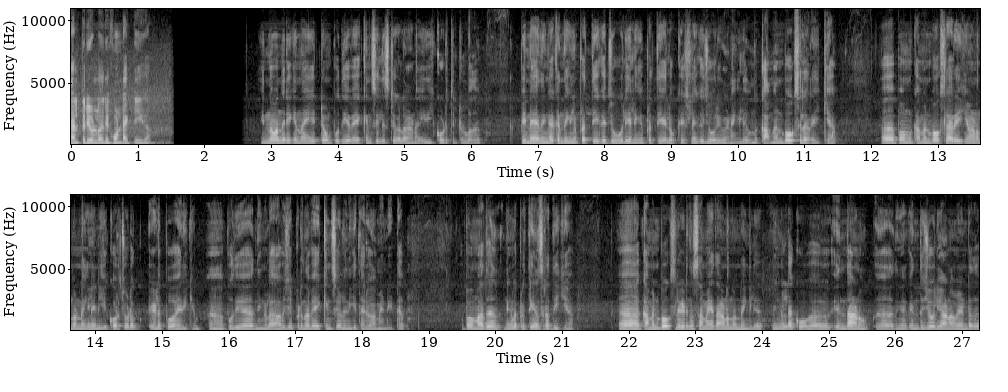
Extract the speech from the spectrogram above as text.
താല്പര്യമുള്ളവർ കോൺടാക്റ്റ് ചെയ്യുക. ഇന്ന് വന്നിരിക്കുന്ന ഏറ്റവും പുതിയ വേക്കൻസി ലിസ്റ്റുകളാണ് ഈ കൊടുത്തിട്ടുള്ളത്. പിന്നെ നിങ്ങൾക്ക് എന്തെങ്കിലും പ്രത്യേക ജോലി അല്ലെങ്കിൽ പ്രത്യേക ലൊക്കേഷനിലേക്ക് ജോലി വേണമെങ്കിൽ ഒന്ന് കമന്റ് ബോക്സിൽ അറിയിക്കുക. അപ്പം കമന്റ് ബോക്സിൽ അറിയിക്കുകയാണെന്നുണ്ടെങ്കിൽ എനിക്ക് കുറച്ചുകൂടെ എളുപ്പമായിരിക്കും. പുതിയ നിങ്ങൾ ആവശ്യപ്പെടുന്ന വേക്കൻസികൾ എനിക്ക് തരുവാൻ വേണ്ടിയിട്ട്. അപ്പം അത് നിങ്ങൾ പ്രത്യേകം ശ്രദ്ധിക്കുക. കമന്റ് ബോക്സിൽ ഇടുന്ന സമയത്താണെന്നുണ്ടെങ്കിൽ നിങ്ങളുടെ എന്താണോ നിങ്ങൾക്ക് എന്ത് ജോലിയാണോ വേണ്ടത്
